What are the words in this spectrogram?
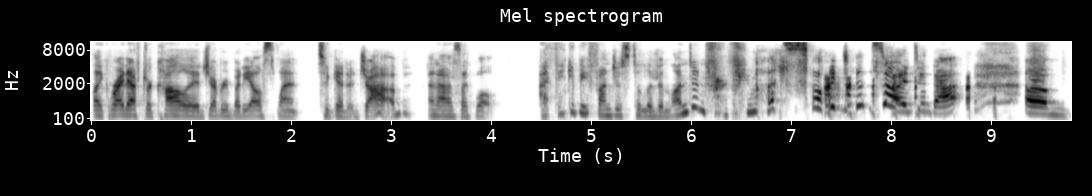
like right after college, everybody else went to get a job. And I was like, well, I think it'd be fun just to live in London for a few months. So I did. so I did that. Um,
